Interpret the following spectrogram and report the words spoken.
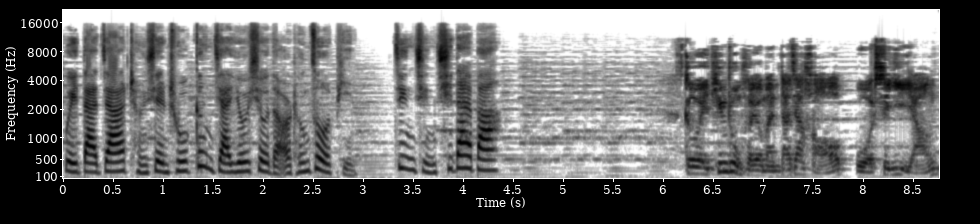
为大家呈现出更加优秀的儿童作品，敬请期待吧。各位听众朋友们，大家好，我是易阳。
